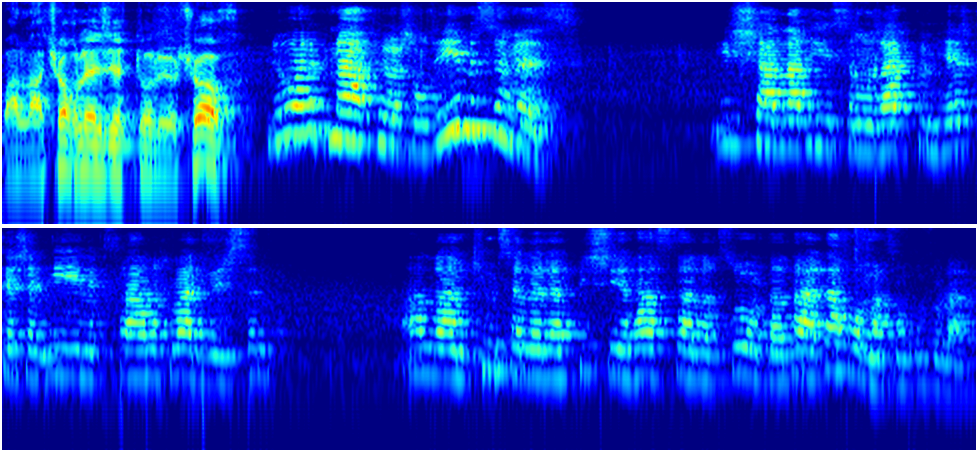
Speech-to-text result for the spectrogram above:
Vallahi çok lezzetli oluyor. Çok. Ne olup ne yapıyorsunuz? İyi misiniz? İnşallah iyisiniz. Rabbim herkese iyilik, sağlıklar versin. Allah'ım kimselere bir şey, hastalık, zorda, darda koymasın kuzularım.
